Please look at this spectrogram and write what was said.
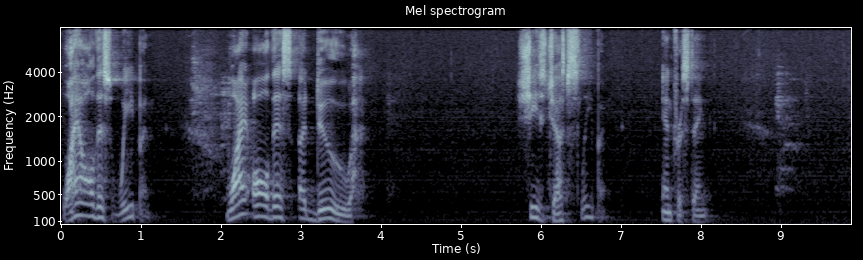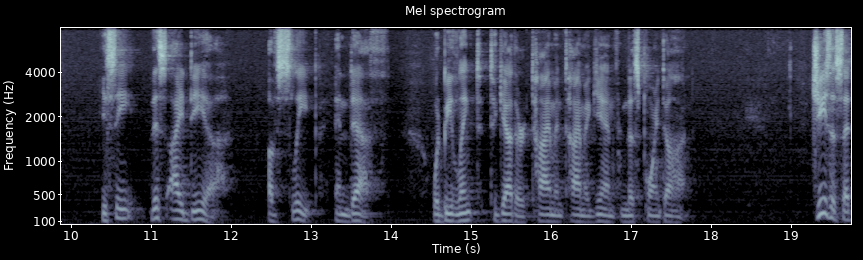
Why all this weeping? Why all this ado? She's just sleeping. Interesting. You see, this idea of sleep and death would be linked together time and time again from this point on. Jesus said,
